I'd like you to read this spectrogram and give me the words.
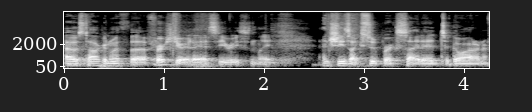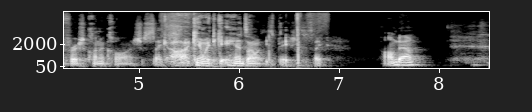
I was talking with the first year at AIC recently, and she's like super excited to go out on her first clinical, and she's like, oh, I can't wait to get hands on with these patients. It's Like, calm down.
